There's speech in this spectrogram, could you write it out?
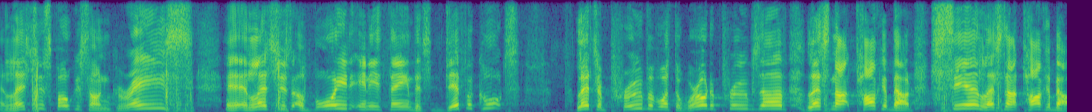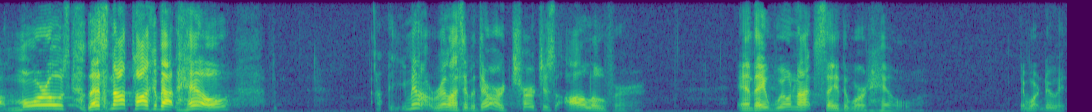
and let's just focus on grace and let's just avoid anything that's difficult. Let's approve of what the world approves of. Let's not talk about sin. Let's not talk about morals. Let's not talk about hell. You may not realize it, but there are churches all over, and they will not say the word hell. They won't do it.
